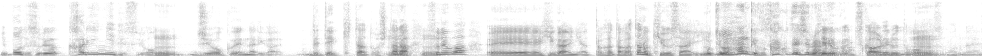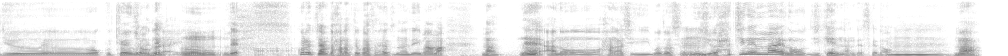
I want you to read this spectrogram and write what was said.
一方でそれが仮にですよ、うん、10億円なりが出てきたとしたら、うんうん、それは、えー、被害に遭った方々の救済もちろん判決確定してるわけだから使われるってことですもんね、うん、10億ちょいぐらい、ね、ぐらい、うん、で、はあ、これちゃんと払ってくださいやつなんで今まあまあねあのー、話戻すと28年前の事件なんですけど、うん、まあ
